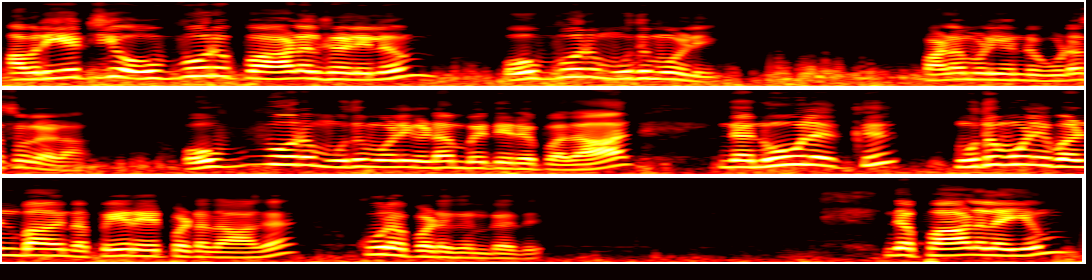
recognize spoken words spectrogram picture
அவர் இயற்றிய ஒவ்வொரு பாடல்களிலும் ஒவ்வொரு முதுமொழி பழமொழி என்று கூட சொல்லலாம். ஒவ்வொரு முதுமொழி இடம்பெற்றிருப்பதால் இந்த நூலுக்கு முதுமொழி வெண்பா என்ற பெயர் ஏற்பட்டதாக கூறப்படுகின்றது. இந்த பாடலையும்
